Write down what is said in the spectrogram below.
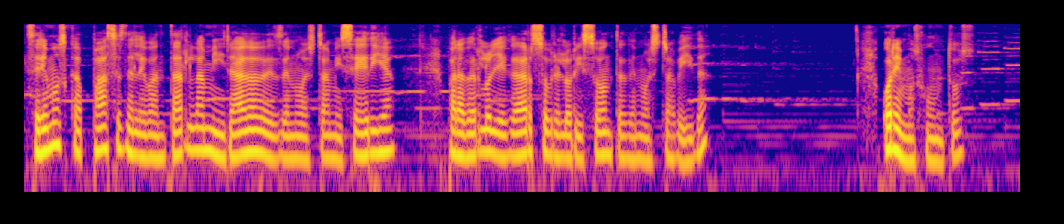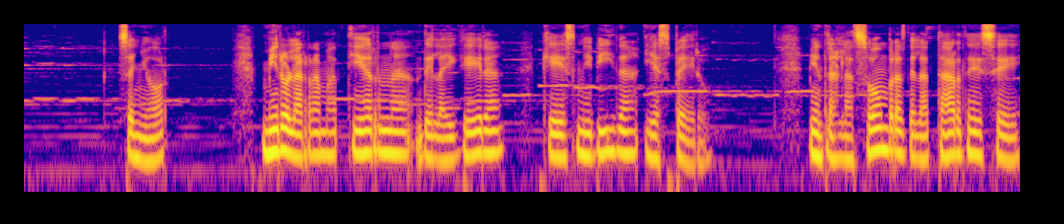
¿Seremos capaces de levantar la mirada desde nuestra miseria para verlo llegar sobre el horizonte de nuestra vida? Oremos juntos. Señor, miro la rama tierna de la higuera que es mi vida y espero. Mientras las sombras de la tarde se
